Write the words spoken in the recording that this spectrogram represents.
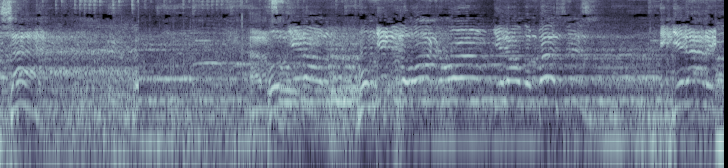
Sack. We'll get on. We'll get to the locker room, get on the buses, and get out of here.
